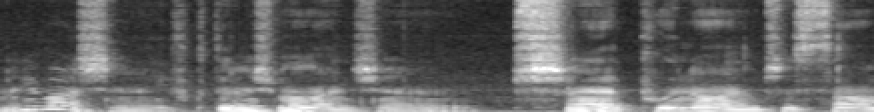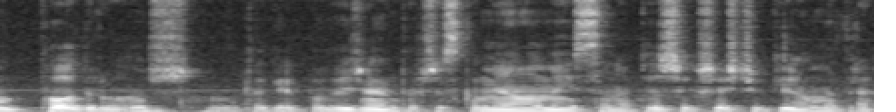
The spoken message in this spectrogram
no i właśnie, i w którymś momencie przepłynąłem przez całą podróż, bo tak jak powiedziałem, to wszystko miało miejsce na pierwszych 6 kilometrach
